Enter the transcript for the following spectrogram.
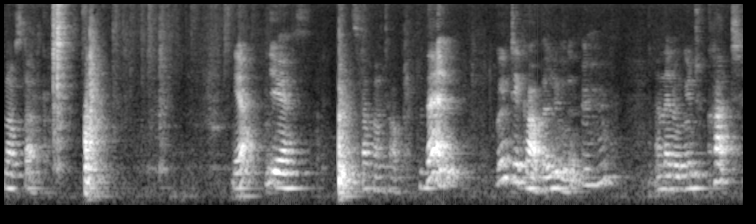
Now stuck. Yeah? Yes. Stuck on top. Then, we're going to take our balloon Mm-hmm. and then we're going to cut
